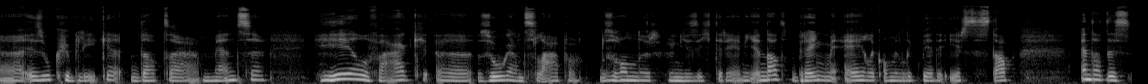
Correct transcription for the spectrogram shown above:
uh, is ook gebleken dat mensen heel vaak uh, zo gaan slapen zonder hun gezicht te reinigen. En dat brengt me eigenlijk onmiddellijk bij de eerste stap. En dat is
